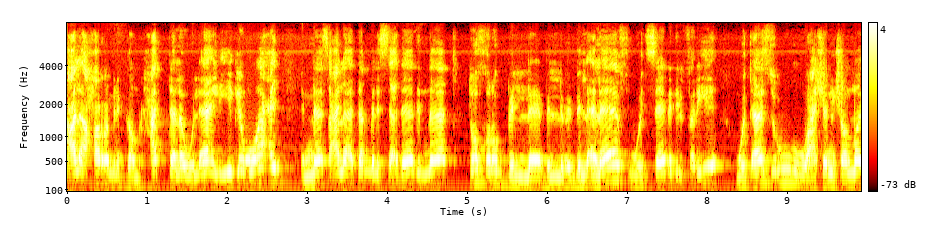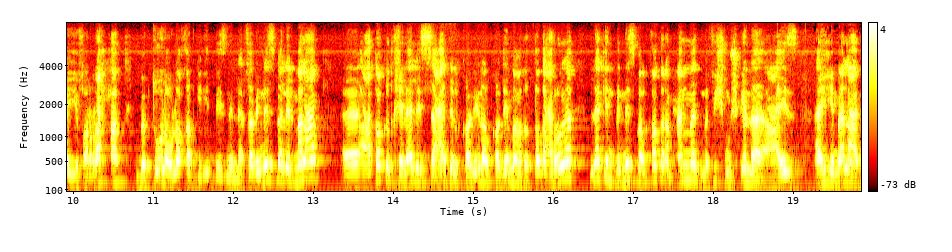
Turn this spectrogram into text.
على أحر من الجمر. حتى لو الأهلي يجي يوم واحد الناس على أتم الاستعداد إنها تخرج بال... بال... بالألاف وتساند الفريق وتازره وعشان إن شاء الله يفرحها ببطولة ولقب جديد بإذن الله. فبالنسبة للملعب أعتقد خلال الساعات القليلة القادمة هتتضح الرؤية. لكن بالنسبة لقطر محمد مفيش مشكلة. عايز أي ملعب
